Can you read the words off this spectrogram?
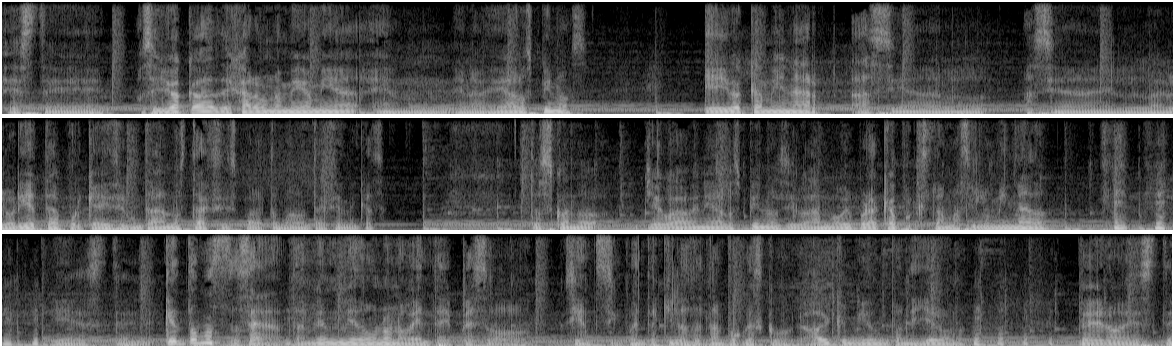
Este, o sea, yo acabo de dejar a una amiga mía en, en la Avenida de los Pinos e iba a caminar hacia, el- hacia el- la glorieta porque ahí se juntaban los taxis para tomar un taxi a mi casa. Entonces cuando llego a Avenida de los Pinos digo, ah, me voy por acá porque está más iluminado. Y este, que tomas, o sea, también mido 1.90 y peso 150 kilos, o sea, tampoco es como que, ay, que miedo un pandillero, ¿no? Pero este,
